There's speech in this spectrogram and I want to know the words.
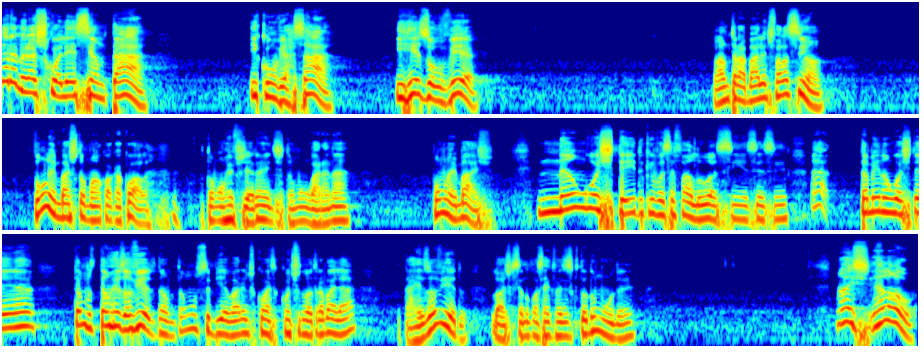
Não era melhor escolher sentar e conversar e resolver? Lá no trabalho a gente fala assim, ó. Vamos lá embaixo tomar uma Coca-Cola? Tomar um refrigerante? Tomar um Guaraná? Vamos lá embaixo. Não gostei do que você falou, assim, assim, assim. Ah, também não gostei, né? Estamos resolvidos? Então, então vamos subir agora, a gente começa, continua a trabalhar. Está resolvido. Lógico que você não consegue fazer isso com todo mundo, né? Mas, hello,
